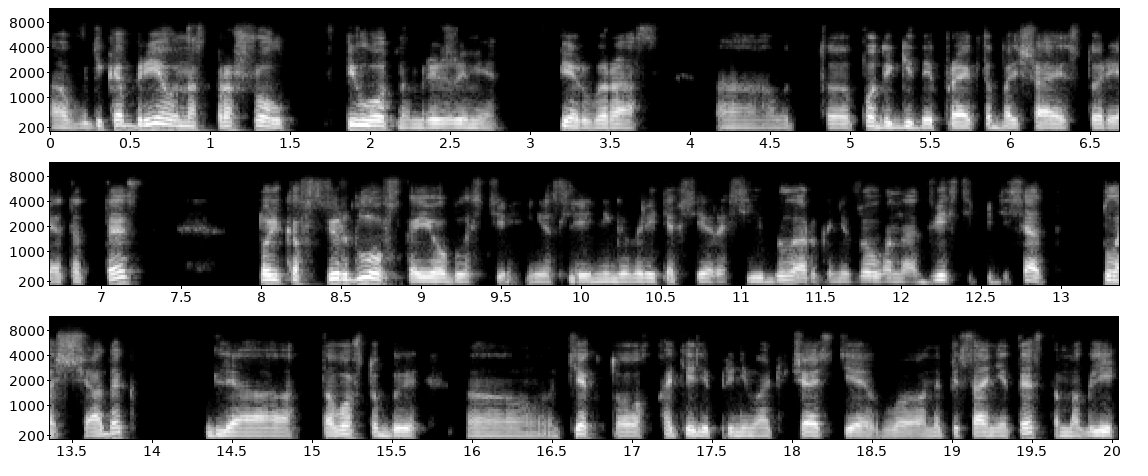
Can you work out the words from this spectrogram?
В декабре у нас прошел в пилотном режиме первый раз вот, э, под эгидой проекта «Большая история» этот тест. Только в Свердловской области, если не говорить о всей России, было организовано 250 площадок для того, чтобы э, те, кто хотели принимать участие в написании теста, могли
